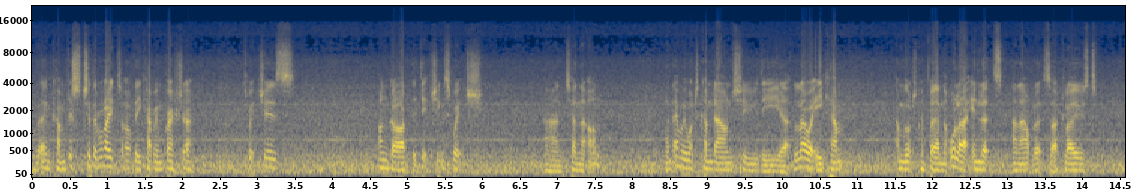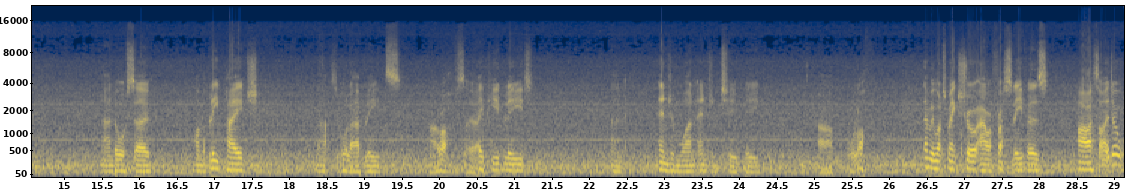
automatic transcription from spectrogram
We'll then come just to the right of the cabin pressure switches unguard the ditching switch and turn that on. And then we want to come down to the uh, lower ECAM and we want to confirm that all our inlets and outlets are closed and also on the bleed page that all our bleeds are off. So APU bleed and engine 1, engine 2 bleed are all off. Then we want to make sure our thrust levers are at idle,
